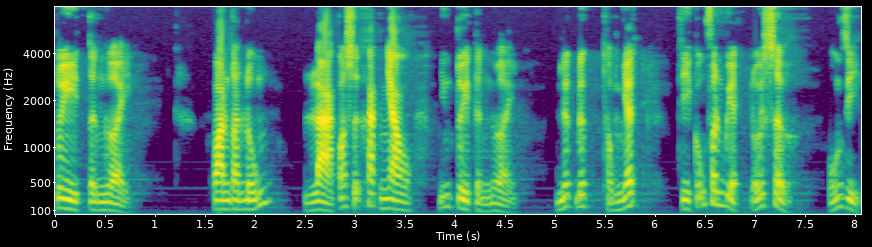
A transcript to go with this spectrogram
tùy từng người. Hoàn toàn đúng là có sự khác nhau nhưng tùy từng người. Nước Đức thống nhất thì cũng phân biệt đối xử, huống gì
